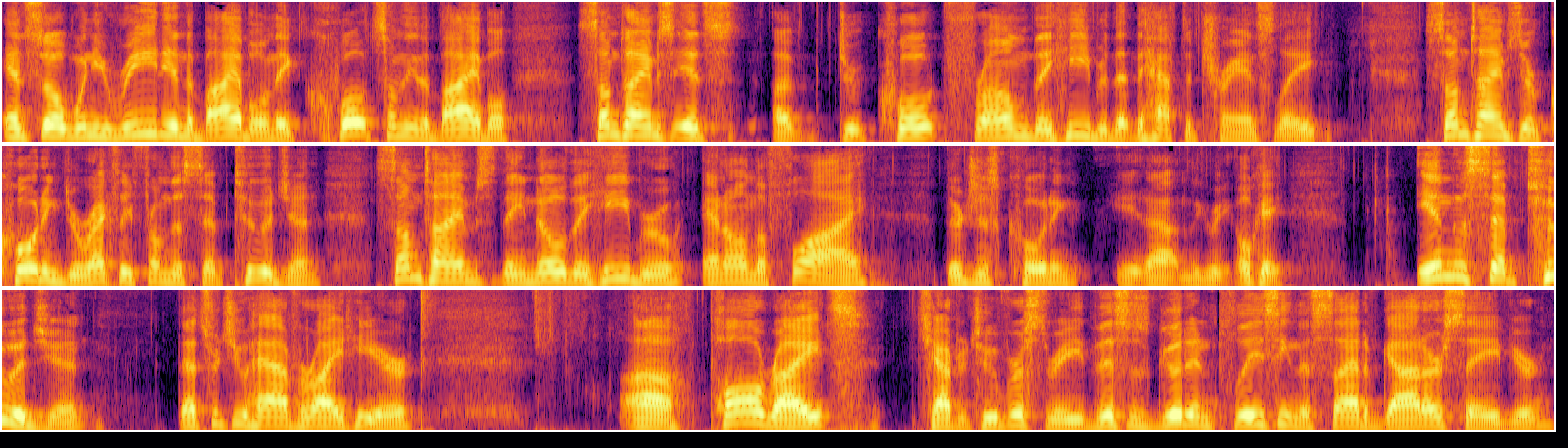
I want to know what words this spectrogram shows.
And so when you read in the Bible and they quote something in the Bible, sometimes it's a quote from the Hebrew that they have to translate. Sometimes they're quoting directly from the Septuagint. Sometimes they know the Hebrew and on the fly, they're just quoting it out in the Greek. Okay, in the Septuagint, that's what you have right here. Uh, Paul writes, chapter 2, verse 3 This is good and pleasing the sight of God our Savior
